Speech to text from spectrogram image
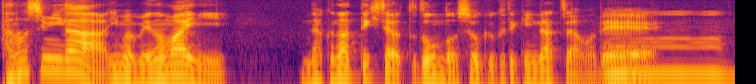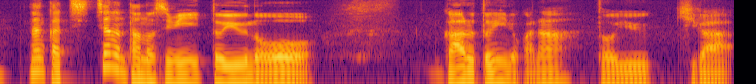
楽しみが今目の前になくなってきちゃうとどんどん消極的になっちゃうのでんなんかちっちゃな楽しみというのを、があるといいのかなという気が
